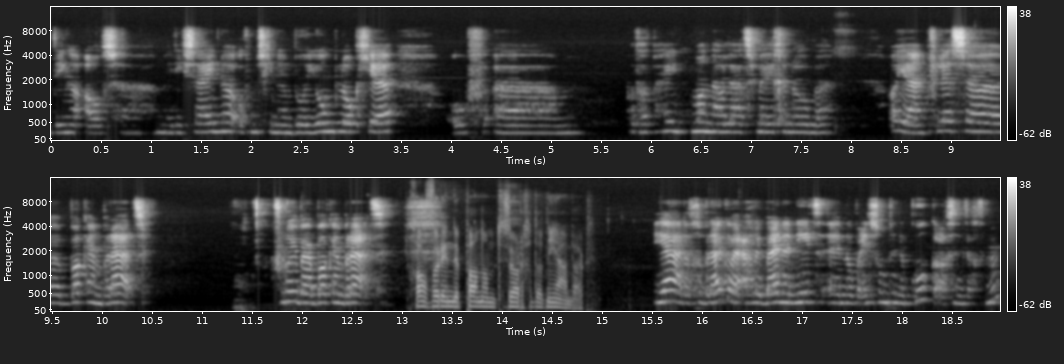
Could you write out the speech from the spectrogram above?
dingen als uh, medicijnen of misschien een bouillonblokje. Of um, wat had mijn man nou laatst meegenomen? Oh ja, een fles uh, bak en braad. Vloeibaar bak en braad. Gewoon voor in de pan om te zorgen dat het niet aanbakt. Ja, dat gebruiken wij eigenlijk bijna niet. En opeens stond het in de koelkast. En ik dacht, hm?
